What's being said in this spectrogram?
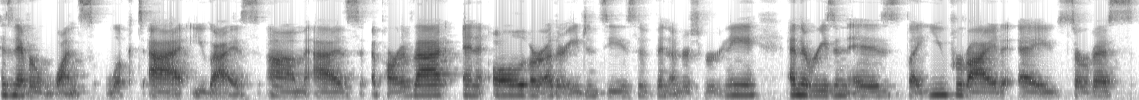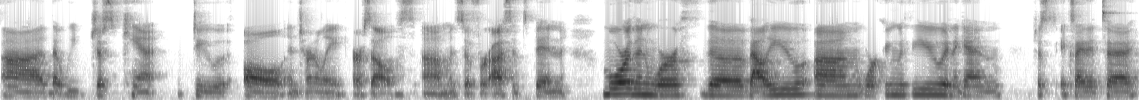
has never once looked at you guys um, as a part of that. And all of our other agencies have been under scrutiny. And the reason is like you provide a service uh, that we just can't do all internally ourselves. Um, and so for us, it's been more than worth the value um, working with you. And again, just excited to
